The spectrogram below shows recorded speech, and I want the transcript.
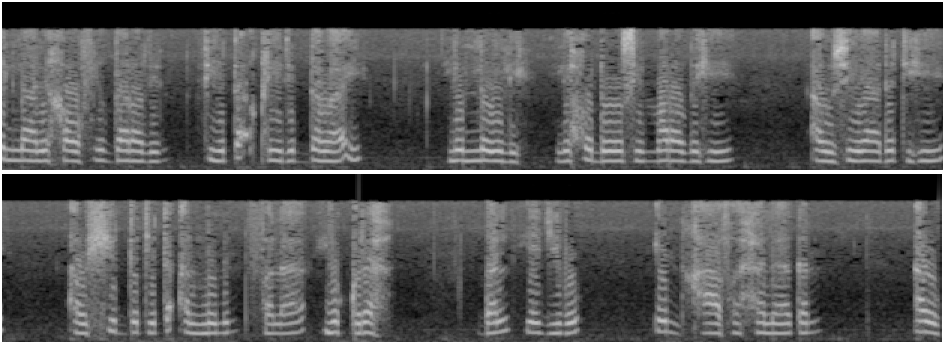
إلا لخوف ضرر في تأخير الدواء لليل لحدوث مرضه أو زيادته أو شدة تألم فلا يكره. بل يجب إن خاف هلاكا أو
